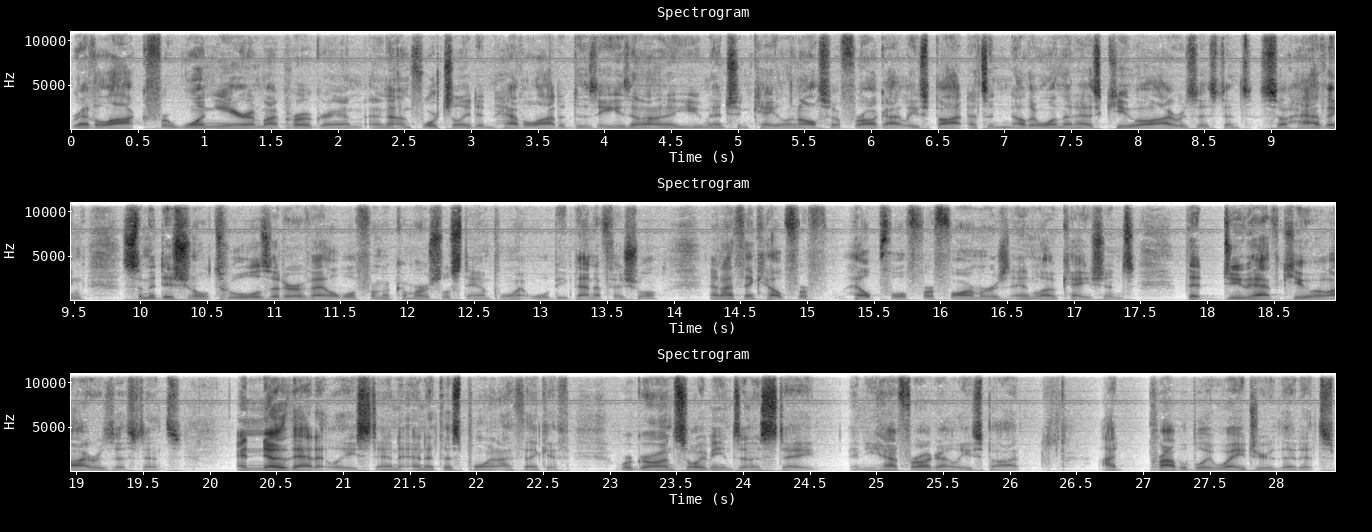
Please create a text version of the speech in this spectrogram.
Revylok for one year in my program, and unfortunately didn't have a lot of disease. And I know you mentioned Kaelin also frog eye leaf spot. That's another one that has QOI resistance. So having some additional tools that are available from a commercial standpoint will be beneficial, and I think helpful helpful for farmers in locations that do have QOI resistance and know that at least. And and at this point, I think if we're growing soybeans in a state and you have frog eye leaf spot I'd probably wager that it's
